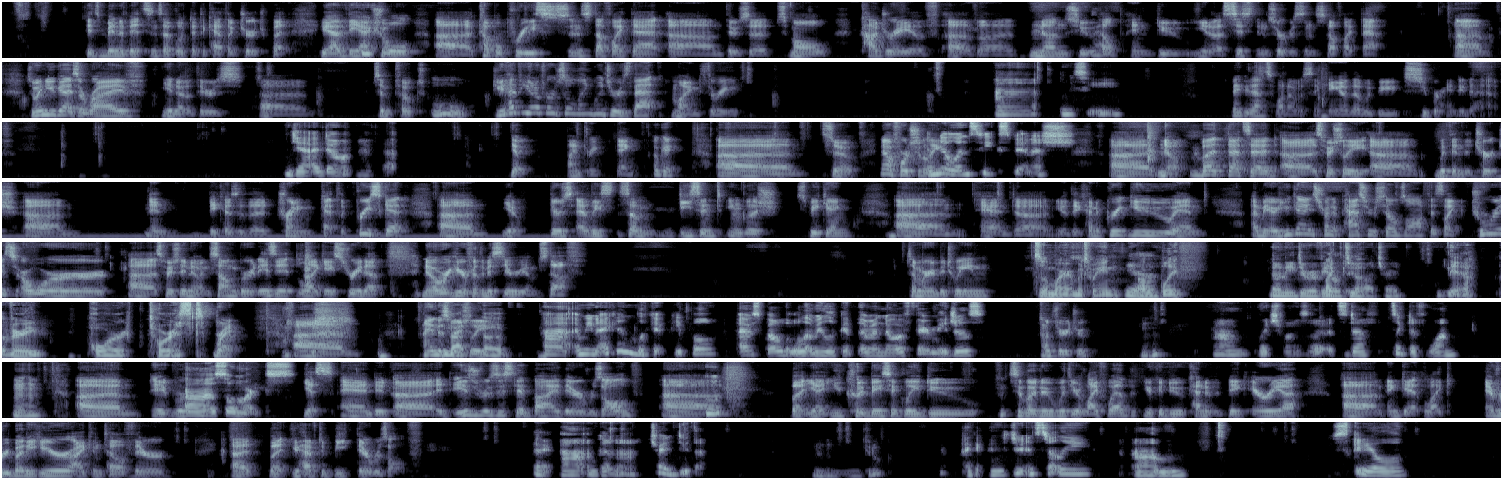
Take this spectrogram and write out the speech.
it's been a bit since I've looked at the Catholic Church, but you have the actual uh, couple priests and stuff like that. Um, there's a small cadre of of uh, nuns who help and do you know assist in service and stuff like that. Um, so when you guys arrive, you know there's uh, some folks. Ooh, do you have universal language or is that Mind Three? Uh, let me see. Maybe that's what I was thinking of. That would be super handy to have. Yeah, I don't have that. Mind Three. Dang. Okay. Um, so now, fortunately, no one speaks Spanish. Uh, no, but that said, uh, especially uh, within the church, um, and because of the training Catholic priests get, um, you know, there's at least some decent English speaking, um, and uh, you know they kind of greet you. And I mean, are you guys trying to pass yourselves off as like tourists, or uh, especially knowing Songbird, is it like a straight up, no, we're here for the Mysterium stuff? Somewhere in between. Somewhere in between, Yeah. probably. No need to reveal Like, too uh, much, right? Yeah. A very poor tourist. Right. Um, and especially, Not, uh, Uh, I mean, I can look at people. I have a spell that will let me look at them and know if they're mages. that's very true. Um, which one is it? It's death. It's like death one. hmm Um, it re- Uh, soul marks. yes, and it uh, it is resisted by their resolve. Um, But yeah, you could basically do similar to with your life web. You could do kind of a big area um, and get like everybody here. I can tell if they're, uh, but you have to beat their resolve. Okay, uh, I'm gonna try to do that. Mhm. Okay, I need to do it instantly. Um, scale.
